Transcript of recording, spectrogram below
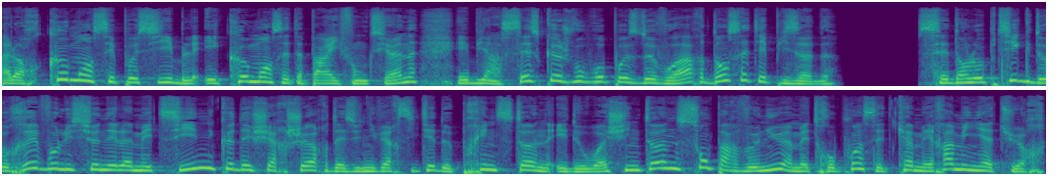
Alors comment c'est possible et comment cet appareil fonctionne? Eh bien c'est ce que je vous propose de voir dans cet épisode. C'est dans l'optique de révolutionner la médecine que des chercheurs des universités de Princeton et de Washington sont parvenus à mettre au point cette caméra miniature.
